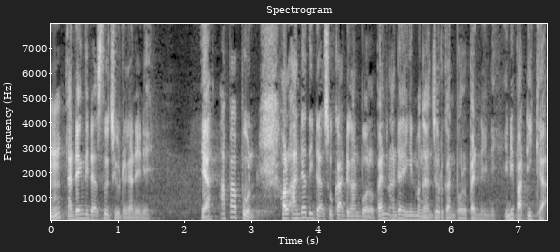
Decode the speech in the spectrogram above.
Hmm? Ada yang tidak setuju dengan ini? ya apa pun. Kalau anda tidak suka dengan bolpen, anda ingin menghancurkan bolpen ini. Ini part tiga.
